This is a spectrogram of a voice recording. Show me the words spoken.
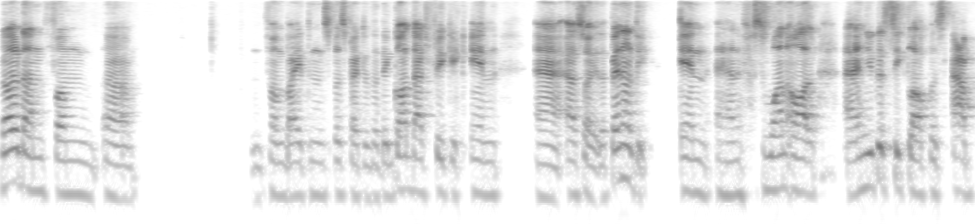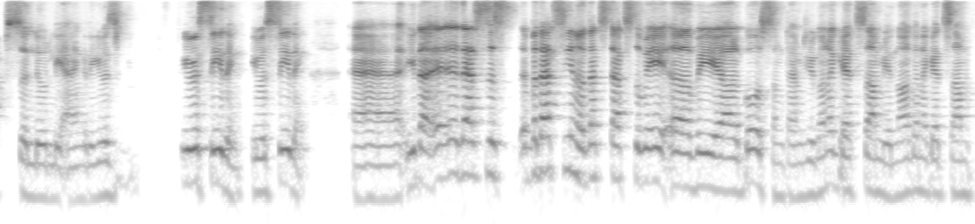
well done from uh, from Brighton's perspective that they got that free kick in uh, uh, sorry the penalty in and it was one all. And you could see Klopp was absolutely angry. He was he was seething he was seething. Uh, you know eh, that's just but that's you know that's that's the way uh, VAR goes sometimes. You're gonna get some you're not gonna get some.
